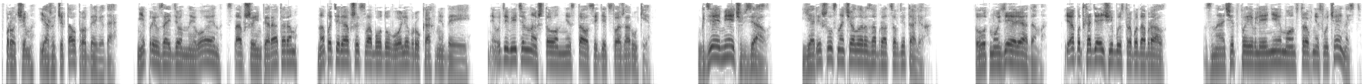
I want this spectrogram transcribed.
Впрочем, я же читал про Дэвида. Непревзойденный воин, ставший императором, но потерявший свободу воли в руках Медеи. Неудивительно, что он не стал сидеть сложа руки. «Где меч взял?» Я решил сначала разобраться в деталях. Тут музей рядом, я подходящий быстро подобрал. Значит, появление монстров не случайность?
